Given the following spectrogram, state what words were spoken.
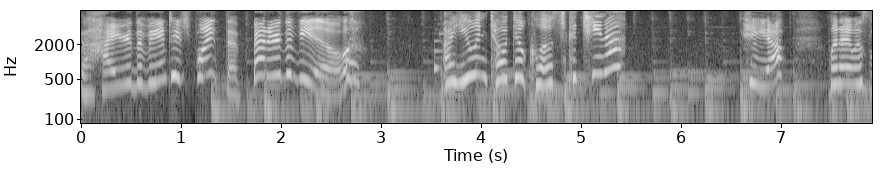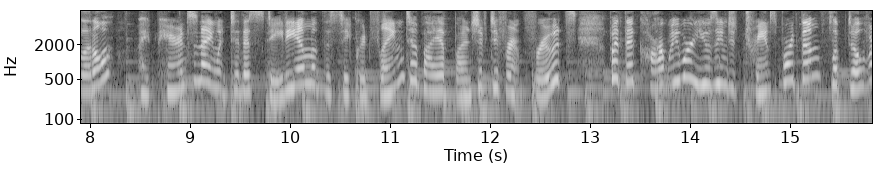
The higher the vantage point, the better the view. Are you and Toto close, Kachina? Yep. When I was little, my parents and I went to the Stadium of the Sacred Flame to buy a bunch of different fruits, but the cart we were using to transport them flipped over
